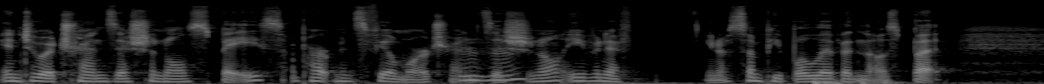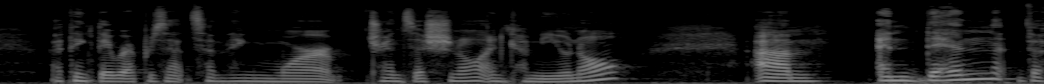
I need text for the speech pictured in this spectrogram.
into a transitional space. Apartments feel more transitional, even if you know some people live in those, but I think they represent something more transitional and communal. Um, and then the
